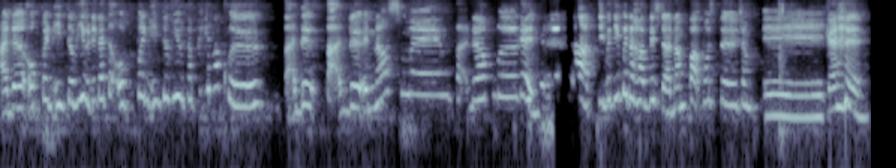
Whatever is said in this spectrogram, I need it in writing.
ada open interview, dia kata open interview tapi kenapa tak ada tak ada announcement, tak ada apa kan? Ha, tiba-tiba dah habis dah nampak poster macam eh kan?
